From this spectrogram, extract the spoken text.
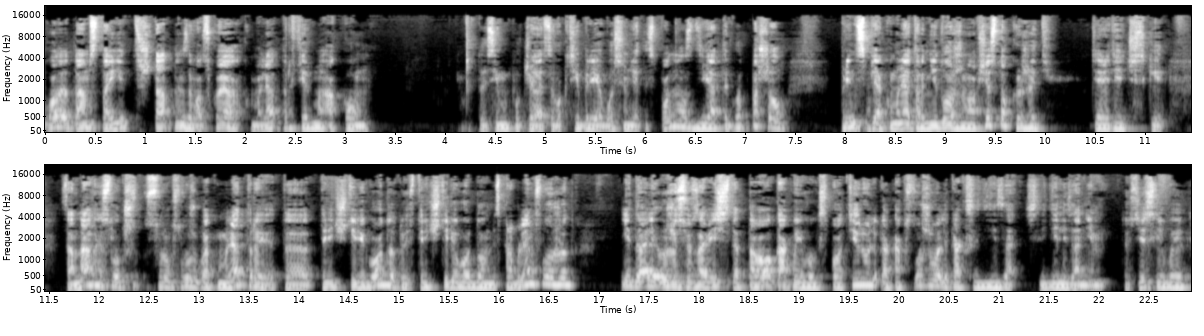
года там стоит штатный заводской аккумулятор фирмы Аком. То есть ему, получается, в октябре 8 лет исполнилось, девятый год пошел. В принципе, аккумулятор не должен вообще столько жить, теоретически. Стандартный срок службы аккумулятора – это 3-4 года, то есть 3-4 года он без проблем служит. И далее уже все зависит от того, как вы его эксплуатировали, как обслуживали, как следили за, следили за ним. То есть если вы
